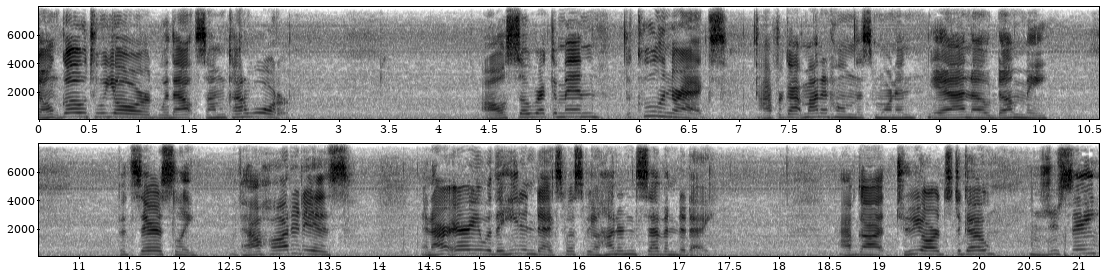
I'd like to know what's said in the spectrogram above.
Don't go to a yard without some kind of water. Also recommend the cooling rags. I forgot mine at home this morning. Yeah, I know, dumb me. But seriously, with how hot it is, in our area with the heat index supposed to be 107 today. I've got two yards to go, as you see.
